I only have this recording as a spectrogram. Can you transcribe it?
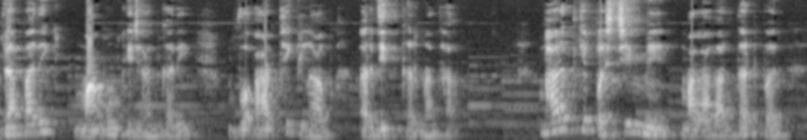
व्यापारिक मांगों की जानकारी व आर्थिक लाभ अर्जित करना था। भारत के पश्चिम में मालाबार तट पर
